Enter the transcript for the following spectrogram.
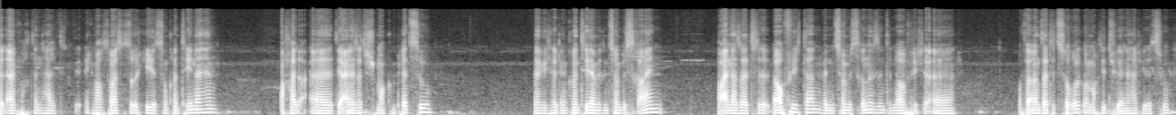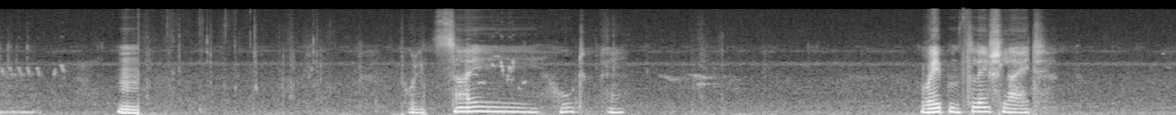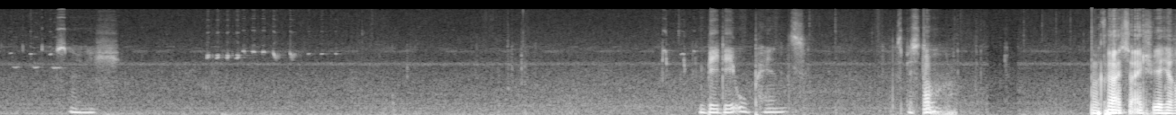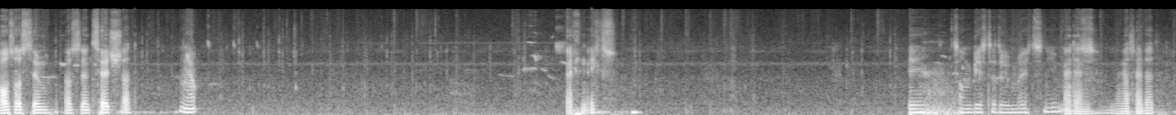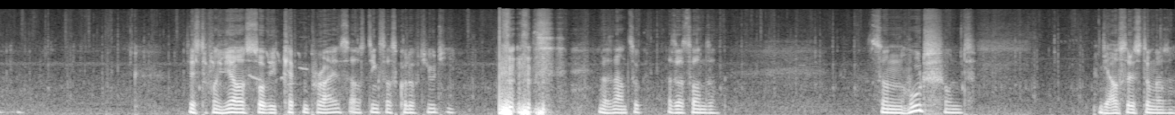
halt einfach dann halt, ich mache meistens so, ich gehe jetzt zum Container hin, mache halt äh, die eine Seite schon mal komplett zu, dann gehe ich halt in den Container mit den Zombies rein, auf einer Seite laufe ich dann, wenn die Zombies drinnen sind, dann laufe ich äh, auf der anderen Seite zurück und mache die Tür dann halt wieder zu. Hm. Polizei, Hut, okay. Weapon, Flashlight. Nicht. BDU-Pants. Das bist du? Oh. Wir können jetzt eigentlich wieder hier raus aus dem aus der Zeltstadt. Ja. FNX. Zombie ist da drüben rechts neben Na dann, uns. dann lassen wir das. Siehst du von hier aus so wie Captain Price aus Dings aus Call of Duty. das ist ein Anzug. Also so ein, so ein- so ein Hut und die Ausrüstung, also.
